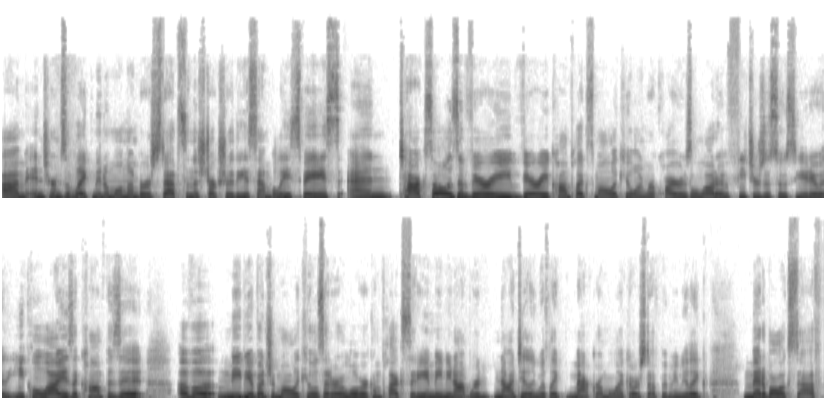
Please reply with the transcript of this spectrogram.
um, in terms of like minimal number of steps in the structure of the assembly space. And Taxol is a very, very complex molecule and requires a lot of features associated with it. E. coli is a composite of a maybe a bunch of molecules that are lower complexity, and maybe not we're not dealing with like macromolecular stuff, but maybe like metabolic stuff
